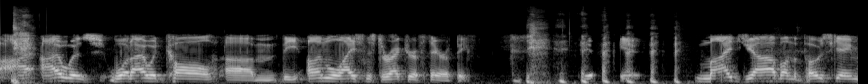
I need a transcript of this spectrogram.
I, I, was what I would call um, the unlicensed director of therapy. it, it, my job on the post game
